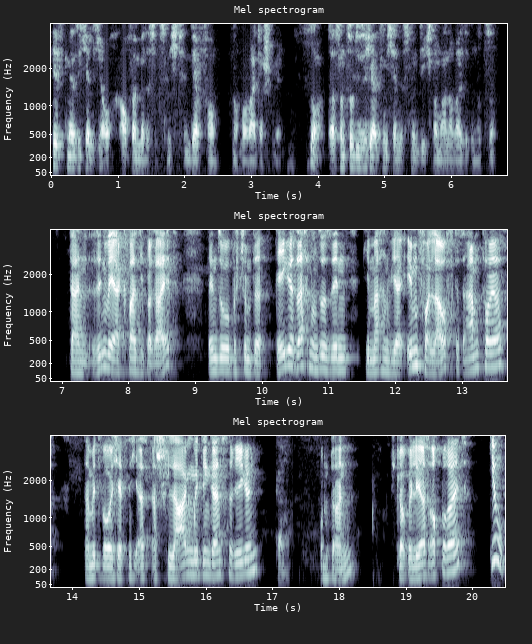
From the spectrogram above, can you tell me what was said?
hilft mir sicherlich auch, auch wenn wir das jetzt nicht in der Form nochmal weiterspielen. So, das sind so die Sicherheitsmechanismen, die ich normalerweise benutze. Dann sind wir ja quasi bereit. Wenn so bestimmte Regelsachen und so sind, die machen wir im Verlauf des Abenteuers, damit wir euch jetzt nicht erst erschlagen mit den ganzen Regeln. Und dann, ich glaube, Elea ist auch bereit. Jo.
